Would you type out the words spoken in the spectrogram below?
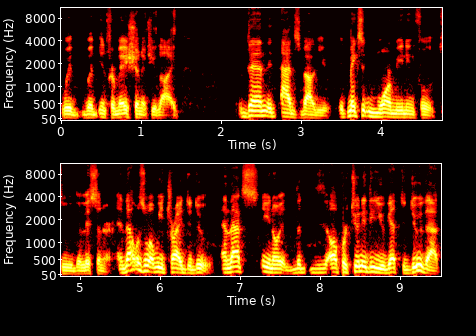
with, with information, if you like, then it adds value. It makes it more meaningful to the listener. And that was what we tried to do. And that's, you know, the, the opportunity you get to do that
